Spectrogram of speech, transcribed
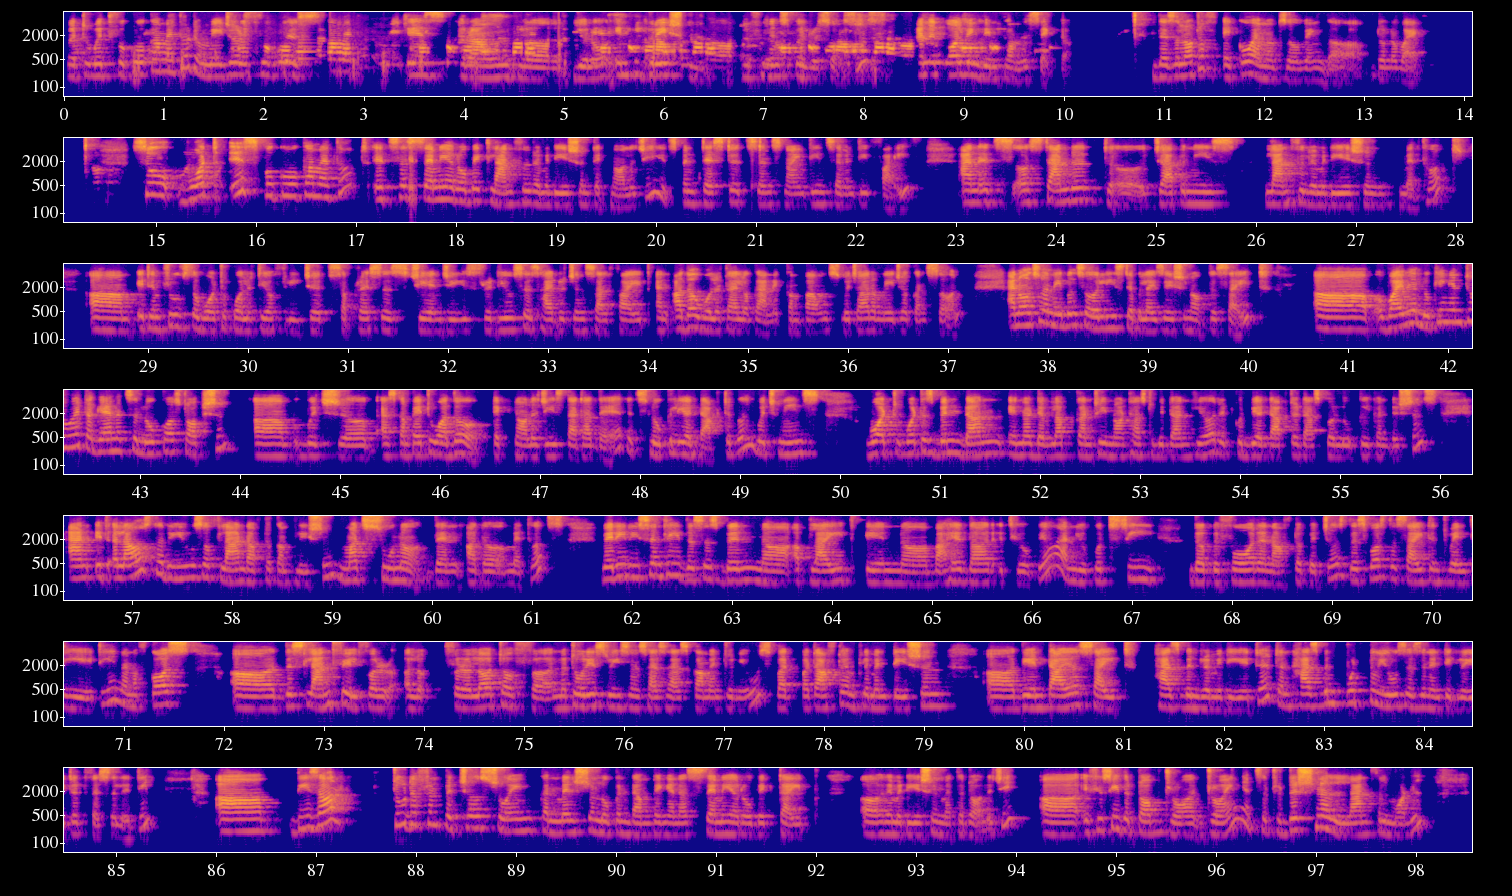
But with Fukuoka method, a major focus is around, uh, you know, integration of municipal resources and involving the informal sector. There's a lot of echo I'm observing, don't know why. So what is Fukuoka method? It's a semi-aerobic landfill remediation technology. It's been tested since 1975 and it's a standard uh, Japanese landfill remediation method. Um, it improves the water quality of leachate, suppresses GHGs, reduces hydrogen sulfide and other volatile organic compounds, which are a major concern, and also enables early stabilization of the site. Uh, why we're looking into it, again, it's a low cost option, uh, which uh, as compared to other technologies that are there, it's locally adaptable, which means what, what has been done in a developed country not has to be done here. It could be adapted as per local conditions. And it allows the reuse of land after completion much sooner than other methods. Very recently, this has been uh, applied in uh, Bahir Ethiopia, and you could see the before and after pictures. This was the site in 2018. And of course, uh, this landfill for a, for a lot of uh, notorious reasons has, has come into news. But, but after implementation, uh, the entire site has been remediated and has been put to use as an integrated facility. Uh, these are two different pictures showing conventional open dumping and a semi-aerobic type uh, remediation methodology. Uh, if you see the top draw drawing, it's a traditional landfill model.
